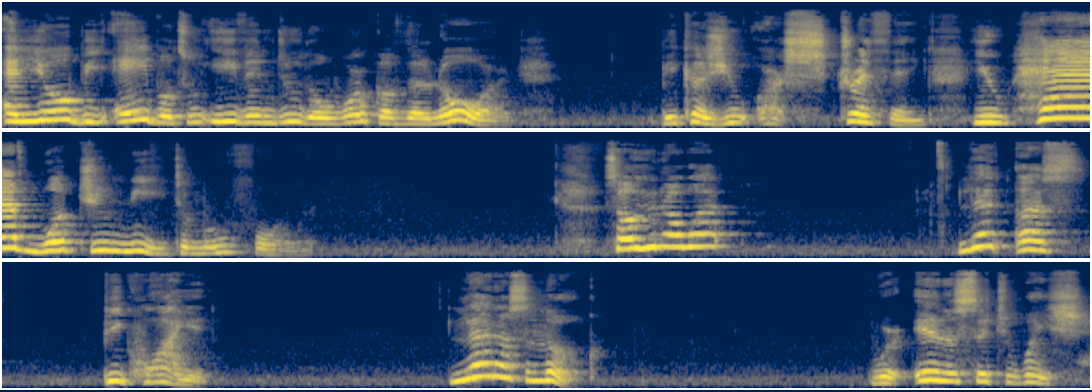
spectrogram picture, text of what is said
and you'll be able to even do the work of the Lord because you are strengthened. You have what you need to move forward. So, you know what? Let us be quiet let us look. We're in a situation.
